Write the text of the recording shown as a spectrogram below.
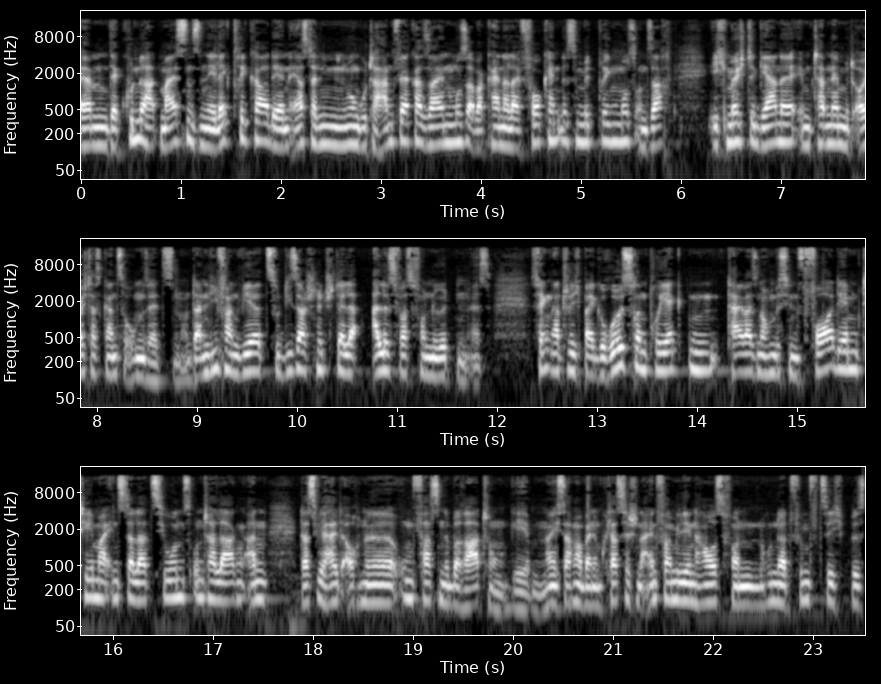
ähm, der Kunde hat meistens einen Elektriker, der in erster Linie nur ein guter Handwerker sein muss, aber keinerlei Vorkenntnisse mitbringen muss und sagt, ich möchte gerne im Tandem mit euch das Ganze umsetzen. Und dann liefern wir zu dieser Schnittstelle alles, was vonnöten ist. Es fängt natürlich bei größeren Projekten teilweise noch ein bisschen vor dem Thema Installation Konzeptionsunterlagen an, dass wir halt auch eine umfassende Beratung geben. Ich sag mal, bei einem klassischen Einfamilienhaus von 150 bis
